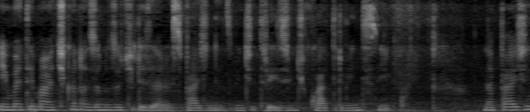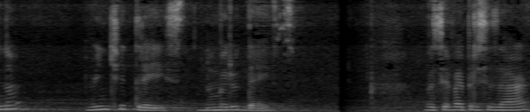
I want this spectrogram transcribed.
Em matemática, nós vamos utilizar as páginas 23, 24 e 25. Na página 23, número 10, você vai precisar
